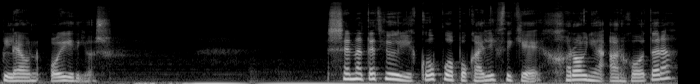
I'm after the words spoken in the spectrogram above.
πλέον ο ίδιος. Σε ένα τέτοιο υλικό που αποκαλύφθηκε χρόνια αργότερα,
